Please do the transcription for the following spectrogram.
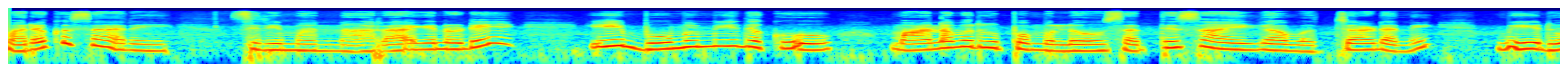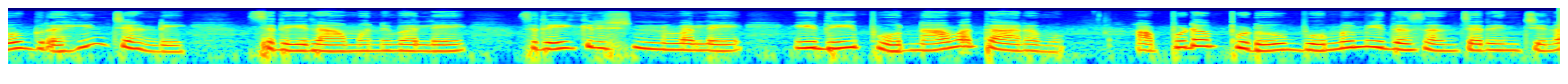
మరొకసారి శ్రీమన్నారాయణుడే ఈ భూమి మీదకు మానవ రూపములో సత్యసాయిగా వచ్చాడని మీరు గ్రహించండి. శ్రీరాముని వలె శ్రీకృష్ణుని వలె ఇది పూర్ణావతారము. అప్పుడప్పుడు భూమి మీద సంచరించిన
